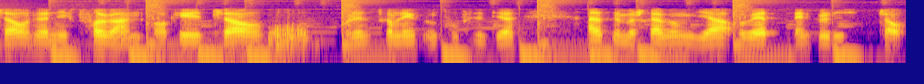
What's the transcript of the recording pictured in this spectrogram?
ciao und hört die nächste Folge an. Okay, ciao. Und Instagram links und so findet ihr alles in der Beschreibung. Ja, aber jetzt endgültig, ciao.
